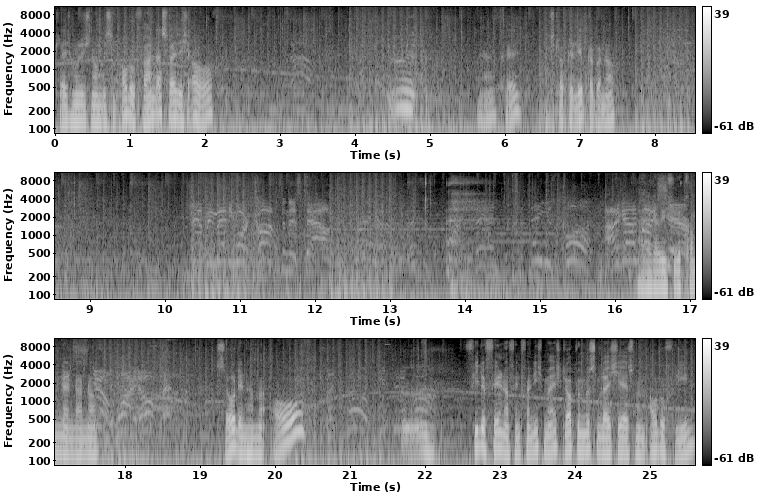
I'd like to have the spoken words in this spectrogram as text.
Gleich muss ich noch ein bisschen Auto fahren, das weiß ich auch. Ja, okay. Ich glaube, der lebt aber noch. Alter, wie viele kommen denn da noch? So, den haben wir auch. Äh, viele fehlen auf jeden Fall nicht mehr. Ich glaube, wir müssen gleich hier erst mit dem Auto fliehen.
